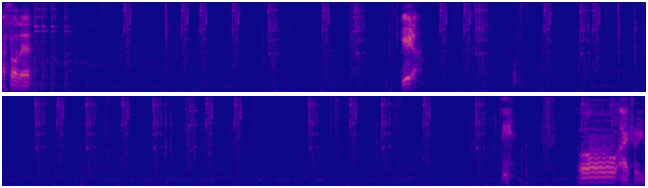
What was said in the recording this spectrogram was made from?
I saw that. Yeah. Eh. Oh, actually,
